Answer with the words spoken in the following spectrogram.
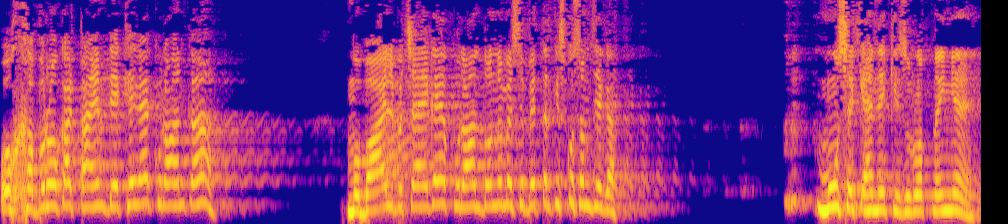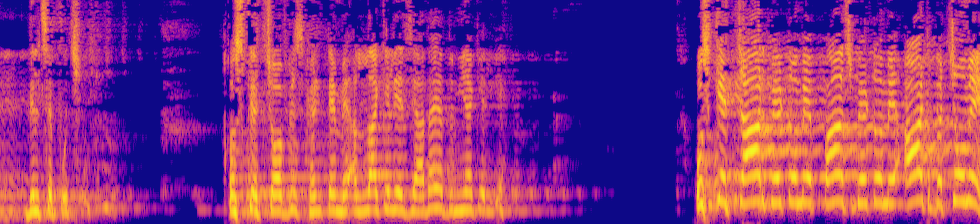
وہ خبروں کا ٹائم دیکھے گا قرآن کا؟ موبائل بچائے گا یا قرآن دونوں میں سے بہتر کس کو سمجھے گا؟ منہ سے کہنے کی ضرورت نہیں ہے، دل سے پوچھیں۔ اس کے چوبیس گھنٹے میں اللہ کے لیے زیادہ ہے دنیا کے لیے؟ اس کے چار بیٹوں میں، پانچ بیٹوں میں، آٹھ بچوں میں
